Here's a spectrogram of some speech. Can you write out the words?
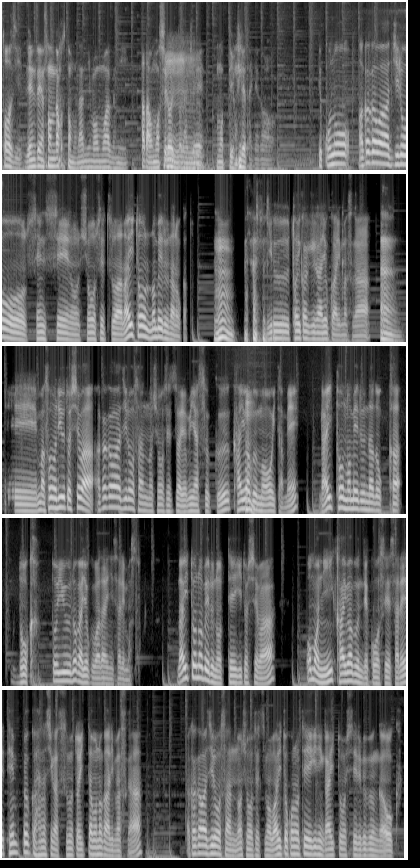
当時全然そんなことも何にも思わずにただ面白いとだけ思って読んでたけど、で、この赤川次郎先生の小説はライトノベルなのかうん。という問いかけがよくありますが、うん。えーまあ、その理由としては、赤川次郎さんの小説は読みやすく、会話文も多いため、ライトノベルなどかどうかというのがよく話題にされます。と。ライトノベルの定義としては、主に会話文で構成され、テンポよく話が進むといったものがありますが、赤川次郎さんの小説も割とこの定義に該当している部分が多く、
